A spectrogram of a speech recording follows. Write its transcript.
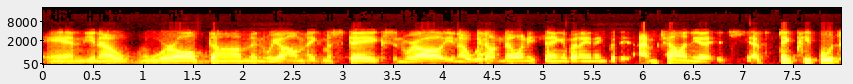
and you know, we're all dumb and we all make mistakes, and we're all you know, we don't know anything about anything. But I'm telling you, it's I think people would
